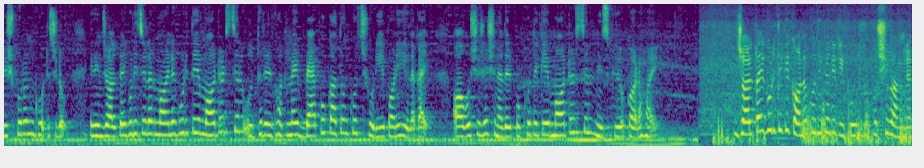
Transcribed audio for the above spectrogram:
বিস্ফোরণ ঘটেছিল। এদিন জলপাইগুড়ি জেলার ময়নাগুড়িতে মোটর সেল উদ্ধারের ঘটনায় ব্যাপক আতঙ্ক ছড়িয়ে পড়ে এলাকায়। অবশেষে সেনাদের পক্ষ থেকে মোটর সেল নিষ্ক্রিয় করা হয়। জলপাইগুড়ি থেকে কনক অধিকারী রিপোর্ট রূপসী বাংলা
